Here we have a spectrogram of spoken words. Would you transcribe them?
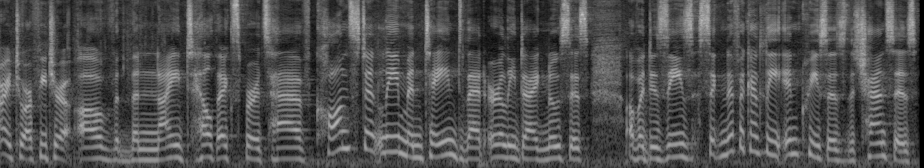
All right, to our feature of the night. Health experts have constantly maintained that early diagnosis of a disease significantly increases the chances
